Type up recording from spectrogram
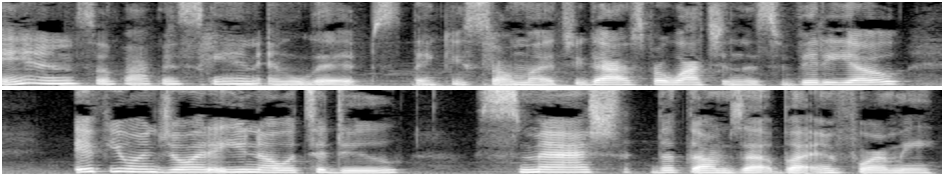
and some popping skin and lips. Thank you so much, you guys, for watching this video. If you enjoyed it, you know what to do. Smash the thumbs up button for me.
